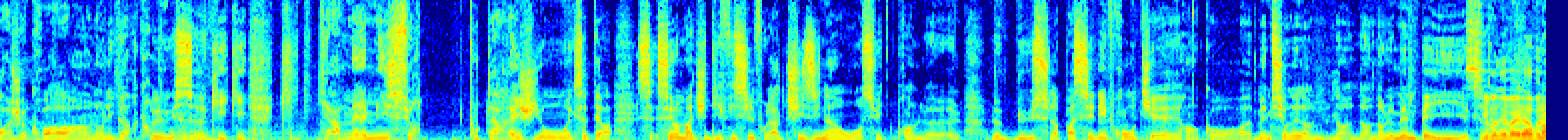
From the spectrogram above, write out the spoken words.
oh, je crois, à un oligarque russe qui, qui, qui, qui a même mis sur toute la région, etc. C'est un match difficile. Il faut aller à Chisinau, ensuite prendre le, le bus, la passer des frontières encore, euh, même si on est dans, le- dans- dans- dans le même pays. Si. René Weiler veut Non.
